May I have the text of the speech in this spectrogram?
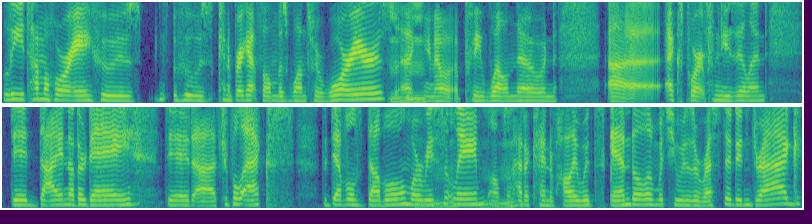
Lee Tamahori, whose whose kind of breakout film was Once Were Warriors, uh, you know, a pretty well known uh, export from New Zealand. Did Die Another Day, did uh, Triple X, The Devil's Double more recently. Also had a kind of Hollywood scandal in which he was arrested in drag.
